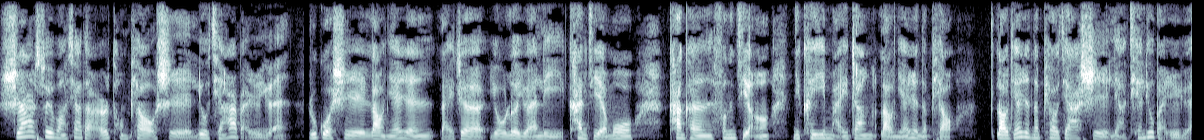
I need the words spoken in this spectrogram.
十二岁往下的儿童票是六千二百日元。如果是老年人来这游乐园里看节目、看看风景，你可以买一张老年人的票。老年人的票价是两千六百日元。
